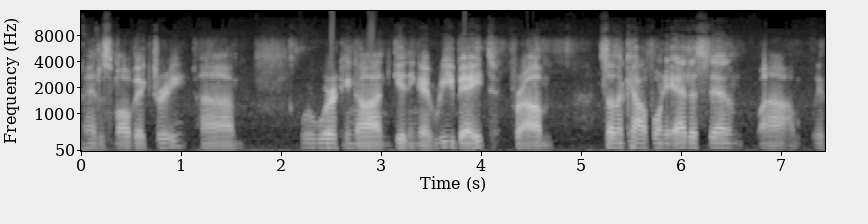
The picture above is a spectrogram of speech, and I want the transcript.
I had a small victory. Um, we're working on getting a rebate from Southern California Edison. Uh, with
